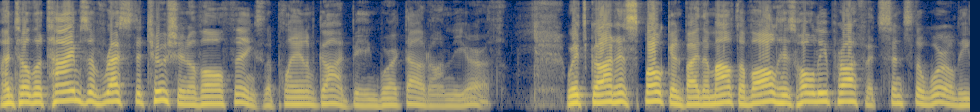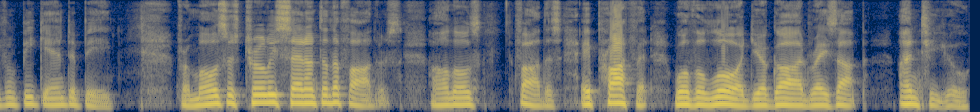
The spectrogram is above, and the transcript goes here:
until the times of restitution of all things, the plan of God being worked out on the earth, which God has spoken by the mouth of all his holy prophets since the world even began to be. For Moses truly said unto the fathers, all those fathers, a prophet will the Lord your God raise up unto you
